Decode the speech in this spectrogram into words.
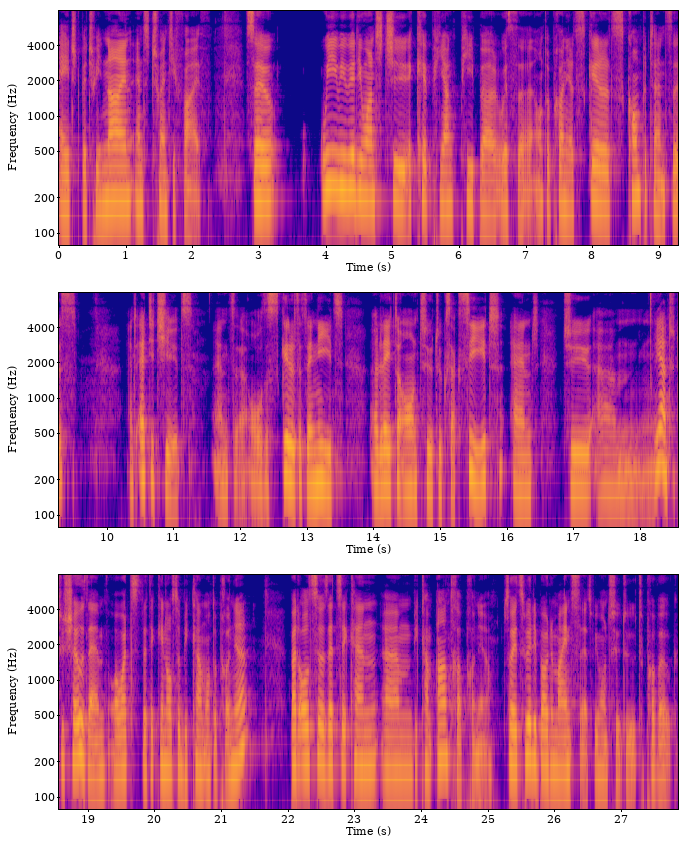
aged between 9 and 25. So, we, we really want to equip young people with uh, entrepreneurial skills, competences, and attitudes and uh, all the skills that they need uh, later on to, to succeed and to um, yeah to, to show them what that they can also become entrepreneur but also that they can um, become entrepreneur. So it's really about the mindset we want to, to, to provoke.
